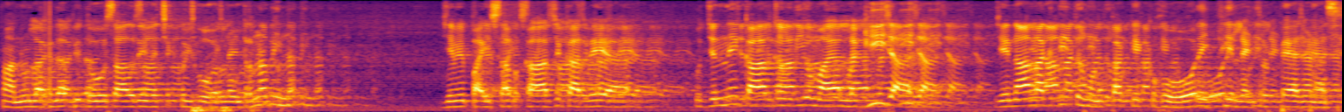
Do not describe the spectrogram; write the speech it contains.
ਤੁਹਾਨੂੰ ਲੱਗਦਾ ਵੀ 2 ਸਾਲ ਦੇ ਵਿੱਚ ਕੋਈ ਹੋਰ ਲੈਂਟਰ ਨਾ ਪੈਂਦਾ? ਜਿਵੇਂ ਭਾਈ ਸਾਹਿਬ ਕਾਰਜ ਕਰ ਰਹੇ ਆ, ਉਹ ਜਿੰਨੇ ਕਾਰਜ ਹੁੰਦੀ ਉਹ ਮਾਇਆ ਲੱਗੀ ਜਾ ਰਹੀ ਜੇ ਨਾ ਲੱਗਦੀ ਤੇ ਹੁਣ ਤੱਕ ਇੱਕ ਹੋਰ ਇੱਥੇ ਲੈਂਟਰ ਪੈ ਜਾਣਾ ਸੀ।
